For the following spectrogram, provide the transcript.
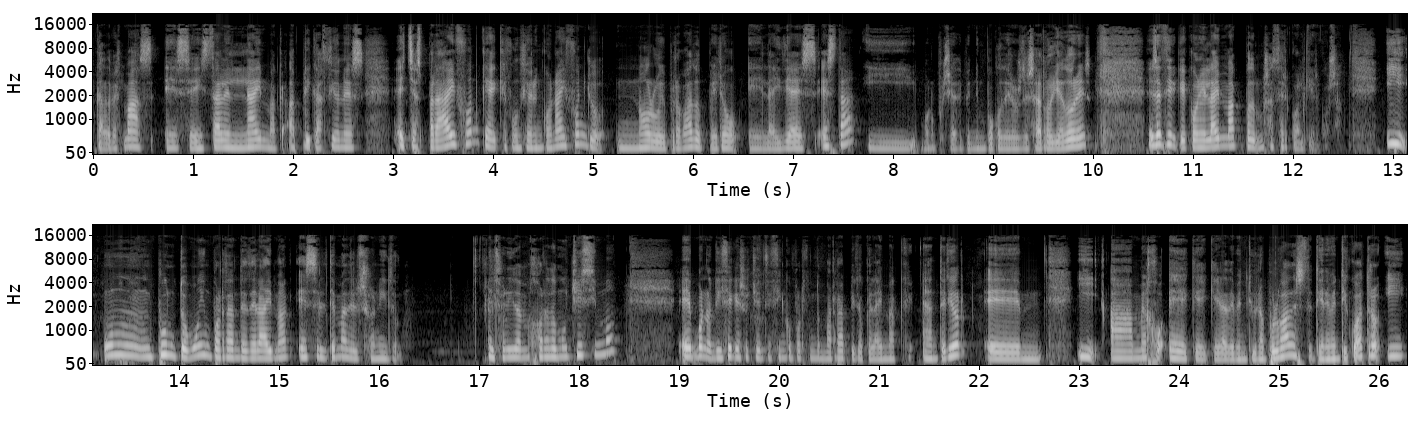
cada vez más eh, se instalen en iMac aplicaciones hechas para iPhone que, funcionen con iPhone. Yo no lo he probado, pero eh, la idea es esta y bueno, pues ya depende un poco de los desarrolladores. Es decir, que con el iMac podemos hacer cualquier cosa. Y un punto muy importante del iMac es el tema del sonido. El sonido ha mejorado muchísimo. Eh, bueno, dice que es 85% más rápido que el iMac anterior eh, y ha mejor, eh, que, era de 21 pulgadas, este tiene 24. Y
